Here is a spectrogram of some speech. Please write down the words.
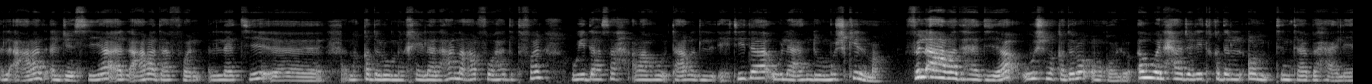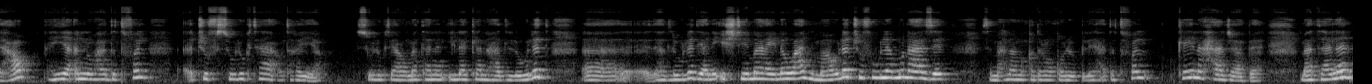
الأعراض الجنسية الأعراض عفوا التي آه، نقدر من خلالها نعرف هذا الطفل وإذا صح راه تعرض للاعتداء ولا عنده مشكل ما. في الأعراض هذه واش نقدروا نقولوا؟ أول حاجة اللي تقدر الأم تنتبه عليها هي أنه هذا الطفل تشوف السلوك تاعو تغير. السلوك تاعو مثلا إلا كان هذا الولد آه هذا الولد يعني اجتماعي نوعا ما ولا تشوفه ولا منعزل. سمحنا نقدروا نقولوا بلي هذا الطفل كاينة حاجة به. مثلا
